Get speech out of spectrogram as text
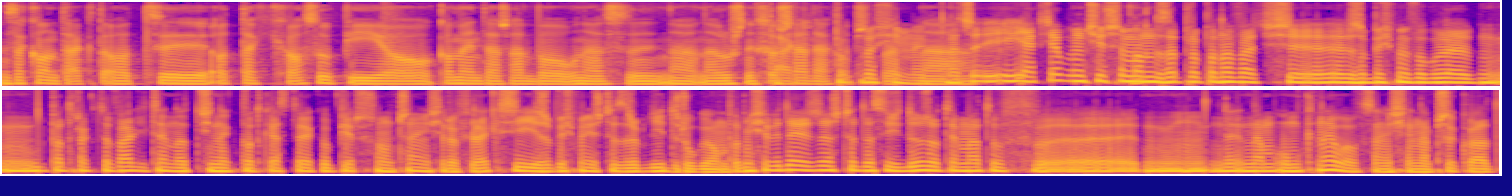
za kontakt od, y, od takich osób i o komentarz albo u nas na, na różnych tak, socialach. Poprosimy. Na... Znaczy, ja chciałbym Ci, Szymon, zaproponować, y, żebyśmy w ogóle mm, potraktowali ten odcinek podcastu jako pierwszą część refleksji i żebyśmy jeszcze zrobili drugą, bo mi się wydaje, że jeszcze dosyć dużo tematów y, nam umknęło, w sensie na przykład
